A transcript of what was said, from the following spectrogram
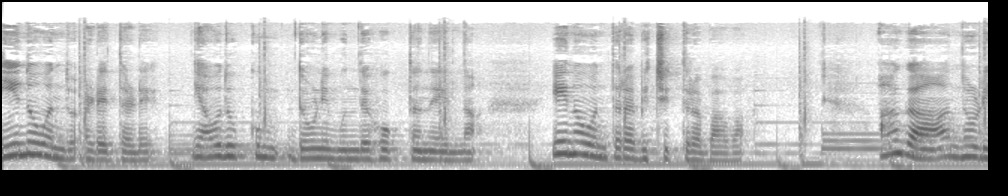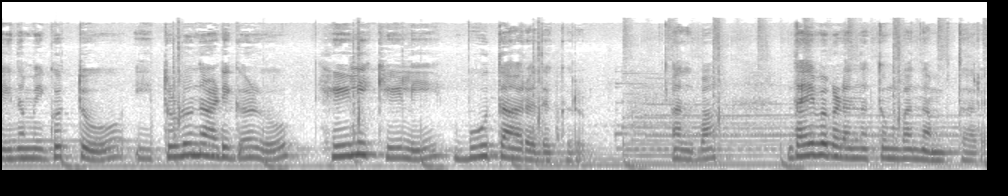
ಏನೋ ಒಂದು ಅಡೆತಡೆ ಯಾವುದಕ್ಕೂ ದೋಣಿ ಮುಂದೆ ಹೋಗ್ತಾನೆ ಇಲ್ಲ. ಏನೋ ಒಂಥರ ವಿಚಿತ್ರ ಭಾವ. ಆಗ ನೋಡಿ, ನಮಗೆ ಗೊತ್ತು, ಈ ತುಳುನಾಡಿಗಳು ಹೇಳಿ ಕೇಳಿ ಭೂತಾರಾಧಕರು ಅಲ್ವಾ? ದೈವಗಳನ್ನು ತುಂಬ ನಂಬ್ತಾರೆ.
